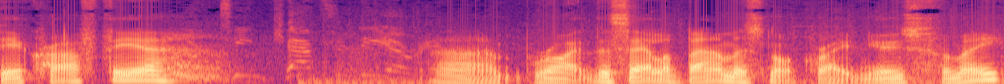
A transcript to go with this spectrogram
aircraft there. Um, right, this Alabama is not great news for me.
